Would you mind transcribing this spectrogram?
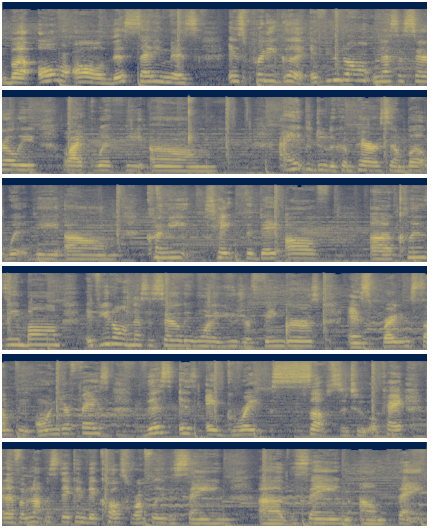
But overall, this setting mist is pretty good. If you don't necessarily like with the um I hate to do the comparison, but with the um Clinique Take the Day Off uh, cleansing balm, if you don't necessarily want to use your fingers and spreading something on your face, this is a great substitute okay? And if i'm not mistaken they cost roughly the same uh the same um thing.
